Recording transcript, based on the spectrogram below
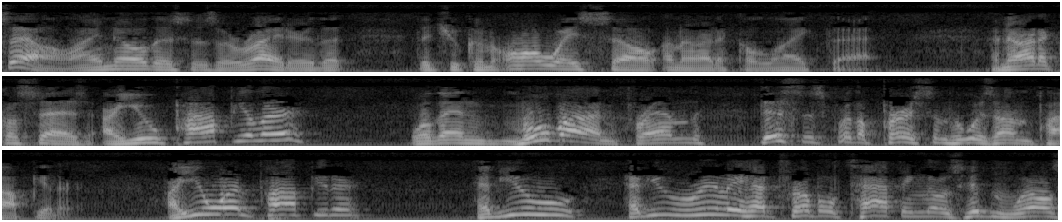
sell. I know this as a writer that that you can always sell an article like that. An article says, "Are you popular?" Well, then move on, friend. This is for the person who is unpopular. Are you unpopular? Have you have you really had trouble tapping those hidden well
